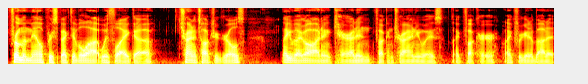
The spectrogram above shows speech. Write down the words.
from a male perspective a lot with like uh, trying to talk to girls. Like, you'd be like, oh, I didn't care. I didn't fucking try anyways. Like, fuck her. Like, forget about it.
